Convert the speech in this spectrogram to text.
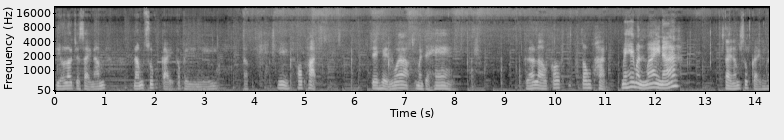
เดี๋ยวเราจะใส่น้ำน้ำซุปไก่เข้าไปในนี้ครับ นี่พอผัด จะเห็นว่ามันจะแห้ง แล้วเราก็ต้องผัดไม่ให้มันไหม้นะ ใส่น้ำซุปไก่เข้าไป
